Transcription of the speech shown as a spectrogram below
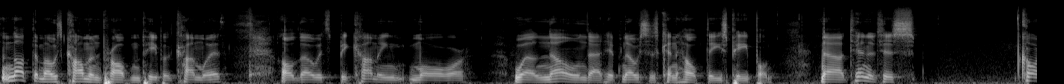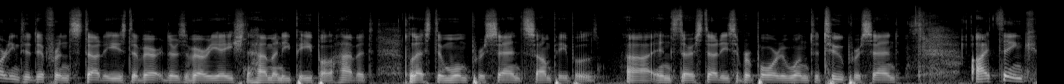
Not the most common problem people come with, although it's becoming more well known that hypnosis can help these people. Now, tinnitus according to different studies, there's a variation how many people have it. Less than one percent. Some people uh, in their studies have reported one to two percent. I think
